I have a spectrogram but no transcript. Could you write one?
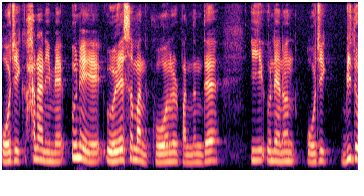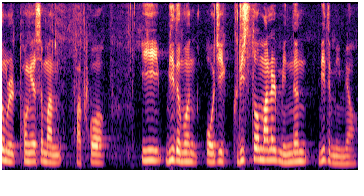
오직 하나님의 은혜에 의해서만 구원을 받는데 이 은혜는 오직 믿음을 통해서만 받고 이 믿음은 오직 그리스도만을 믿는 믿음이며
